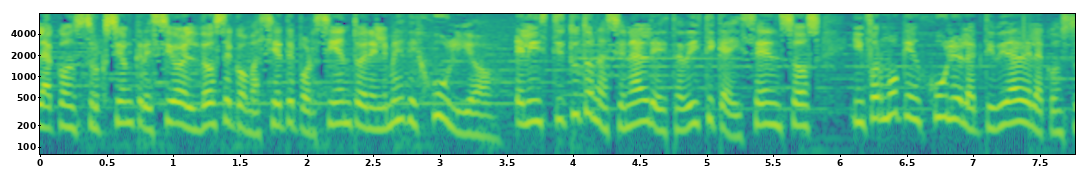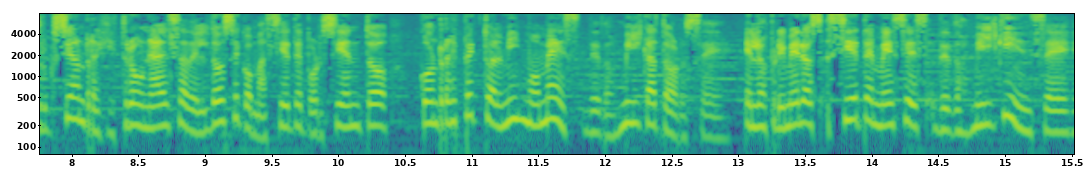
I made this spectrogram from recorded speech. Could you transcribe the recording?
La construcción creció el 12,7% en el mes de julio. El Instituto Nacional de Estadística y Censos informó que en julio la actividad de la construcción registró un alza del 12,7% con respecto al mismo mes de 2014. En los primeros siete meses de 2015,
